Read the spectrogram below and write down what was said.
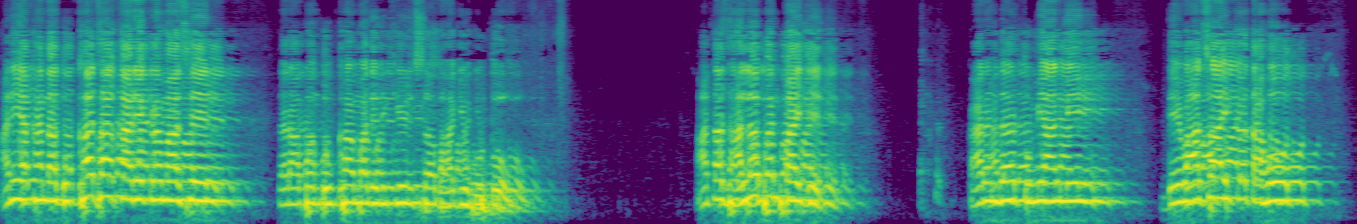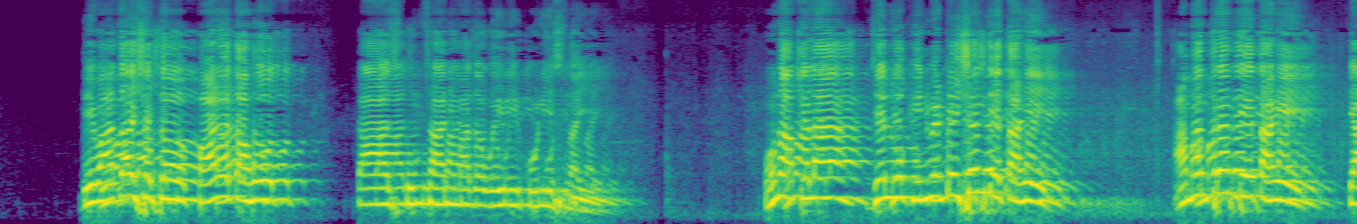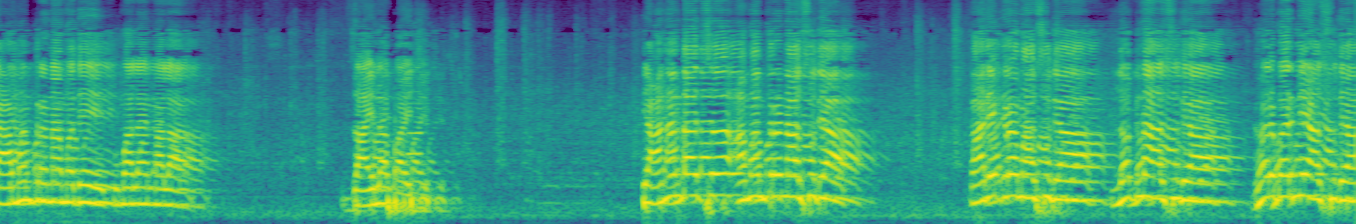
आणि एखादा दुःखाचा कार्यक्रम असेल तर आपण दुःखामध्ये देखील सहभागी होतो. आता झालं पण पाहिजे. कारण जर तुम्ही आम्ही देवाचा ऐकत आहोत देवाचा शब्द पाळत आहोत तर आज तुमचा आणि माझा वैरी कोणीच नाही म्हणून आपल्याला जे लोक इन्व्हिटेशन देत आहे आमंत्रण देत आहे त्या आमंत्रणामध्ये तुम्हाला मला जायला पाहिजे. त्या आनंदाचं आमंत्रण असू द्या कार्यक्रम असू द्या लग्न असू द्या घरभरणी असू द्या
